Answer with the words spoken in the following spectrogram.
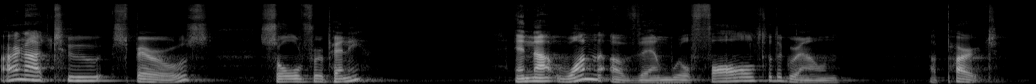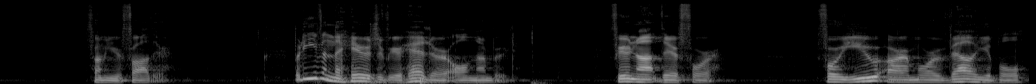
Are not two sparrows sold for a penny? And not one of them will fall to the ground apart from your Father. But even the hairs of your head are all numbered. Fear not, therefore, for you are more valuable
